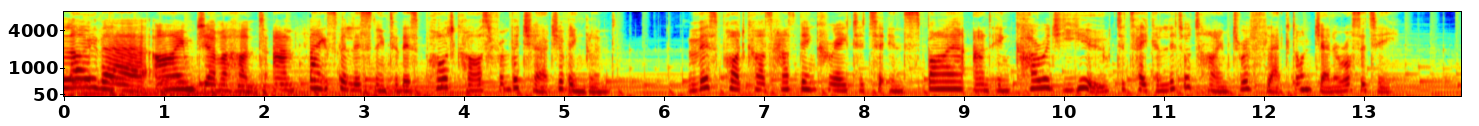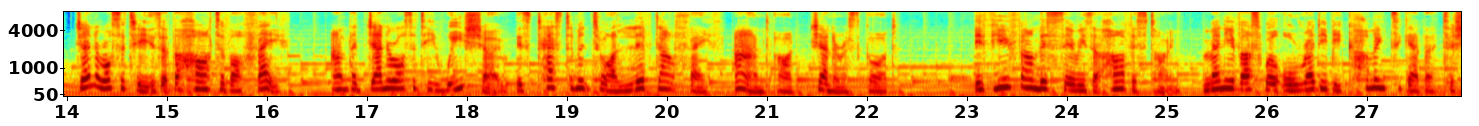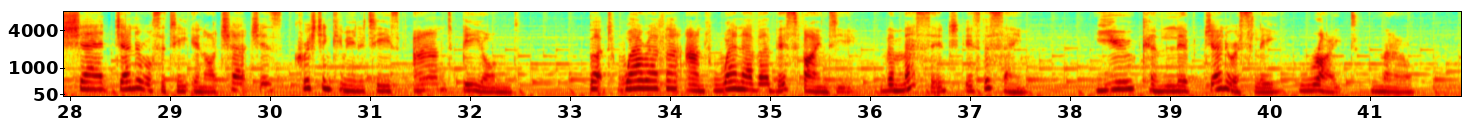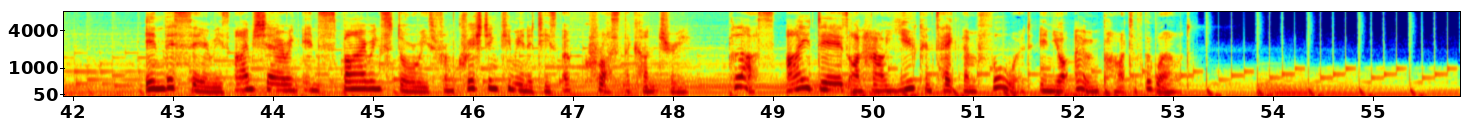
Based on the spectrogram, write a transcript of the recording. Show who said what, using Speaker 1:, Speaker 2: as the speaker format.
Speaker 1: Hello there, I'm Gemma Hunt, and thanks for listening to this podcast from the Church of England. This podcast has been created to inspire and encourage you to take a little time to reflect on generosity. Generosity is at the heart of our faith, and the generosity we show is testament to our lived out faith and our generous God. If you found this series at harvest time, many of us will already be coming together to share generosity in our churches, Christian communities, and beyond. But wherever and whenever this finds you, the message is the same. You can live generously right now. In this series, I'm sharing inspiring stories from Christian communities across the country plus ideas on how you can take them forward in your own part of the world.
